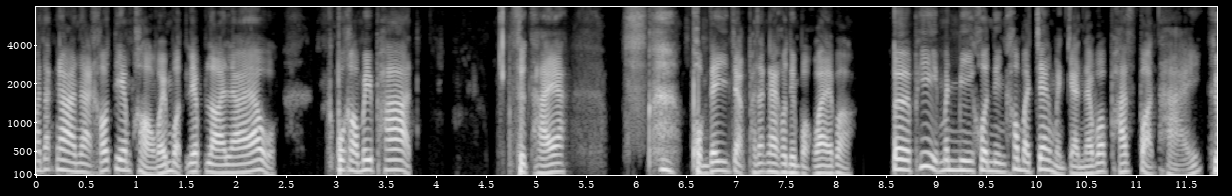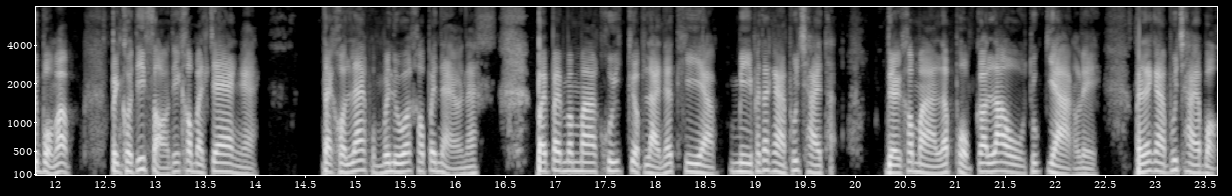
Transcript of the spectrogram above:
พนักงานน่ะเขาเตรียมของไว้หมดเรียบร้อยแล้ว พวกเขาไม่พลาด สุดท้ายอะผมได้ยินจากพนักงานคนหนึ่งบอกว่าไรเปล่าเออพี่มันมีคนหนึ่งเข้ามาแจ้งเหมือนกันนะว่าพาสปอร์ตหาย คือผมอะเป็นคนที่2ที่เข้ามาแจ้งไงแต่คนแรกผมไม่รู้ว่าเขาไปไหนแล้วนะ ไปๆมาๆคุยเกือบหลายนาทีอะมีพนักงานผู้ชาย เดินเข้ามาแล้วผมก็เล่าทุกอย่างเลย พนักงานผู้ชายบอก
